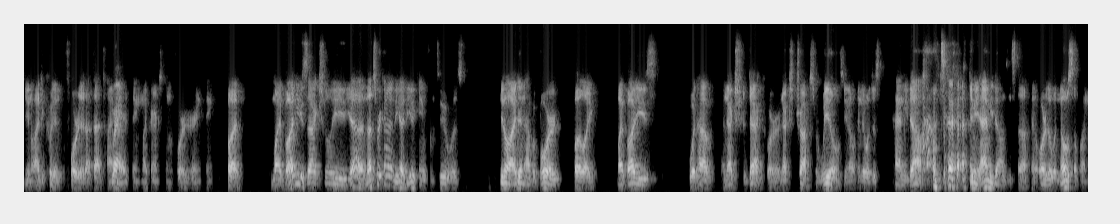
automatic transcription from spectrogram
you know, I couldn't afford it at that time Right. and everything. My parents couldn't afford it or anything. But my buddies actually, yeah, and that's where kind of the idea came from too, was, you know, I didn't have a board, but like my buddies would have an extra deck or an extra trucks or wheels, you know, and they would just hand me down, give me hand me downs and stuff, or they would know someone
